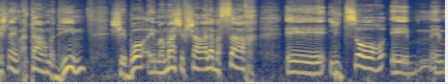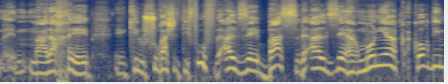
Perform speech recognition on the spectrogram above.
יש להם אתר מדהים, שבו אה, ממש אפשר על המסך ליצור מהלך, כאילו שורה של טיפוף, ועל זה בס, ועל זה הרמוניה, אקורדים,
